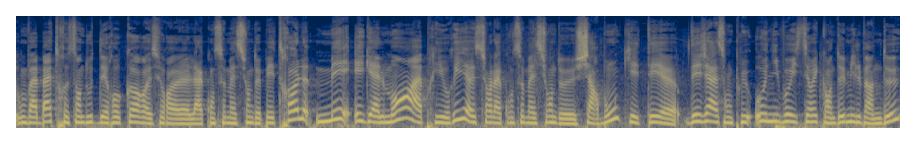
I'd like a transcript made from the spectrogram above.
on va battre sans doute des records euh, sur la consommation de pétrole, mais également, a priori, sur la consommation de charbon, qui était déjà à son plus haut niveau historique en 2022.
